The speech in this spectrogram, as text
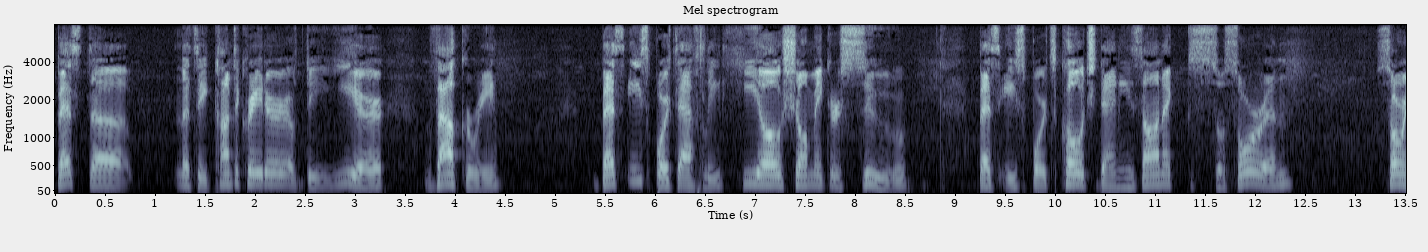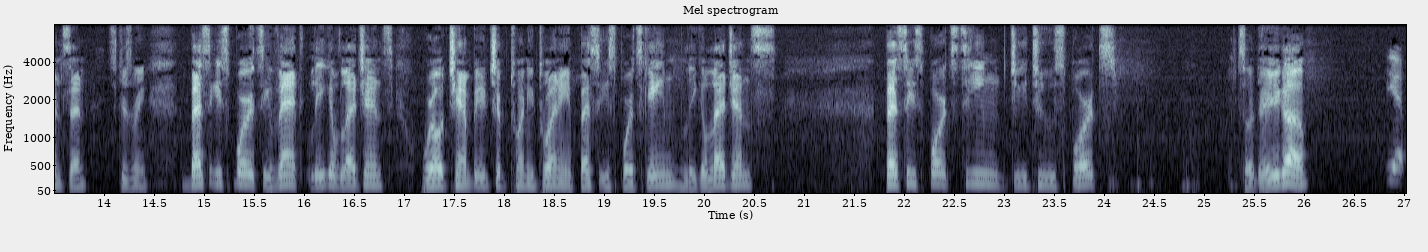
best uh let's see content creator of the year Valkyrae. Best esports athlete Heo Showmaker Su. Best esports coach Danny Zonic Soren Sorensen. Excuse me. Best esports event League of Legends World Championship 2020. Best esports game League of Legends. Best esports team G2 Sports. So there you go. Yep.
